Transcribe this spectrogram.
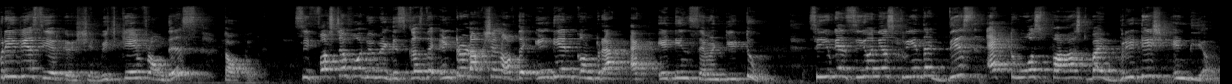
previous year question which came from this topic. See first of all we will discuss the introduction of the Indian Contract Act 1872. See you can see on your screen that this act was passed by British India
